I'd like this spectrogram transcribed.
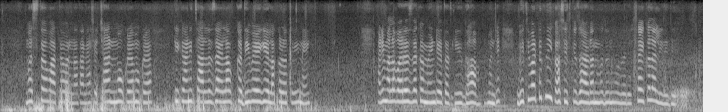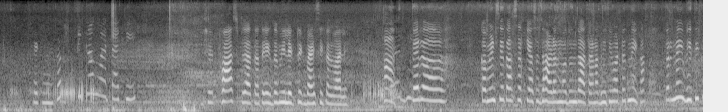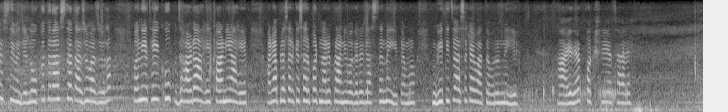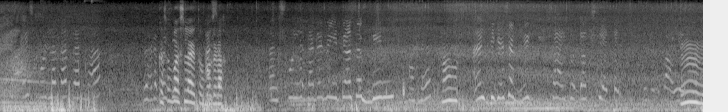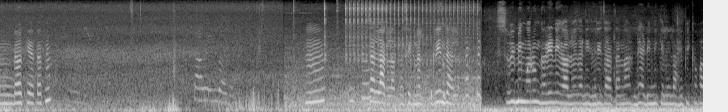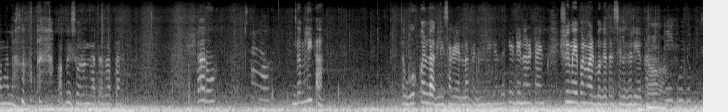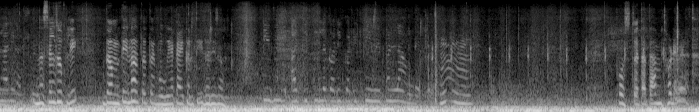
मस्त वातावरणात आणि अशा छान मोकळ्या मोकळ्या ठिकाणी चालत जायला कधी वेळ गेला कळतही नाही. आणि मला बऱ्याचदा कमेंट येतात की घाब म्हणजे भीती वाटत नाही का असं इतके झाडांमधून वगैरे? सायकल आली दिदी. एक मिनिट असे फास्ट जातात एकदम इलेक्ट्रिक बायसिकलवाले हां तर कमेंट्स येत असतात की असं झाडांमधून जाताना भीती वाटत नाही का? तर नाही भीती कसली? म्हणजे लोक तर असतात आजूबाजूला पण इथे खूप झाडं आहेत पाणी आहेत आणि आपल्यासारखे सरपटणारे प्राणी वगैरे जास्त नाही आहे त्यामुळं भीतीचं असं काही वातावरण नाही आहे हा हे पक्षी आहे ना कसं बसलाय तो बगडा? आहे हां आणि तिकडे सगळी काय प्रोडक्ट्स येतात काळे हम्म, डक येतात ना. चल लागला आपला सिग्नल ग्रीन झालं. स्विमिंग वरून घरी निघालोय आणि घरी जाताना डॅडींनी केलेलं आहे पिकअप आम्हाला. ऑफिसवरून जाता जाता. शारू हॅलो दमली का? तर भूक पण लागली सगळ्यांना. तर घरी गेलं की डिनर टाइम श्रीमय पण वाट बघत असेल घरी आता. नसेल झोपली दमती ना तर तर बघूया काय करते घरी जाऊन. पण पोचतोय आता आम्ही थोड्या वेळात.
